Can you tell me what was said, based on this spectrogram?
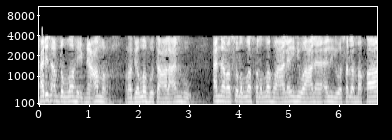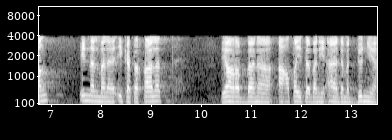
Hadis Abdullah ibn Amr radhiyallahu taala anhu أن رسول الله صلى الله عليه وعلى آله وسلم قال إن الملائكة قالت يا ربنا أعطيت بني آدم الدنيا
